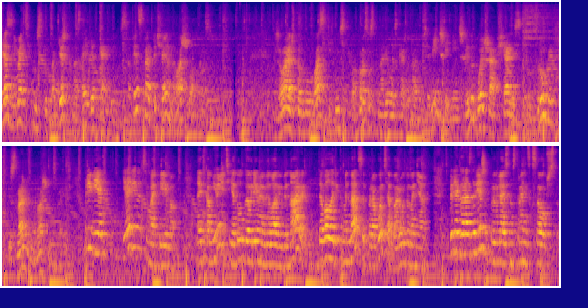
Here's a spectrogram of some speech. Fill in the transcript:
я занимаюсь технической поддержкой на сайте AdCommunity, соответственно, отвечаю на ваши вопросы. Желаю, чтобы у вас технических вопросов становилось каждый раз все меньше и меньше, и вы больше общались друг с другом и с нами на нашем сайте. Привет, я Ирина Тимофеева. На этой комьюнити я долгое время вела вебинары и давала рекомендации по работе оборудования. Теперь я гораздо реже появляюсь на страницах сообщества,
